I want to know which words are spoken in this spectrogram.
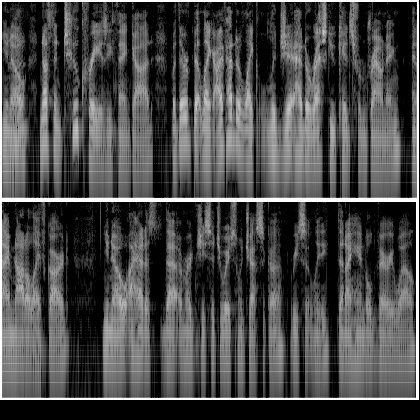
You know, Mhm. nothing too crazy, thank God. But there have been like I've had to like legit had to rescue kids from drowning, and I'm not a lifeguard. You know, I had a, that emergency situation with Jessica recently that I handled very well.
